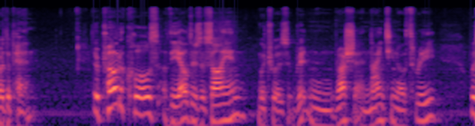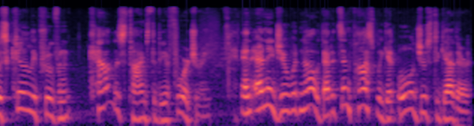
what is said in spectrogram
or the pen. The protocols of the Elders of Zion, which was written in Russia in 1903, was clearly proven countless times to be a forgery. And any Jew would know that it's impossible to get all Jews together,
